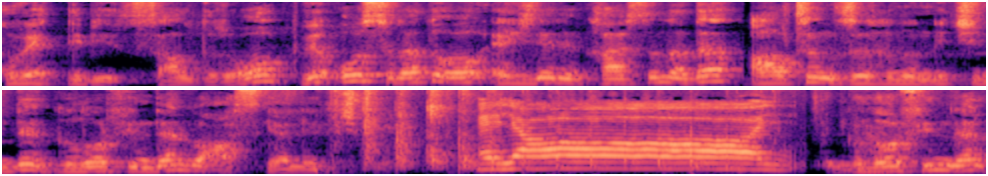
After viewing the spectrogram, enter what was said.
kuvvetli bir saldırı o. Ve o sırada o ejderin karşısında da altın zırhının içinde Glorfindel ve askerleri çıkıyor. Helal. Glorfindel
